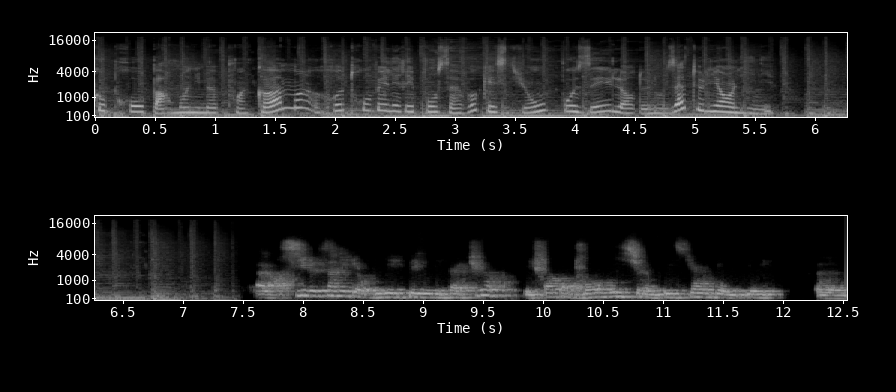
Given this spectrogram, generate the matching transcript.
CoPro par monimmeuble.com, retrouvez les réponses à vos questions posées lors de nos ateliers en ligne. Alors, si le syndic a oublié de payer une facture, et je crois qu'on rebondit sur une question qui a été euh,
